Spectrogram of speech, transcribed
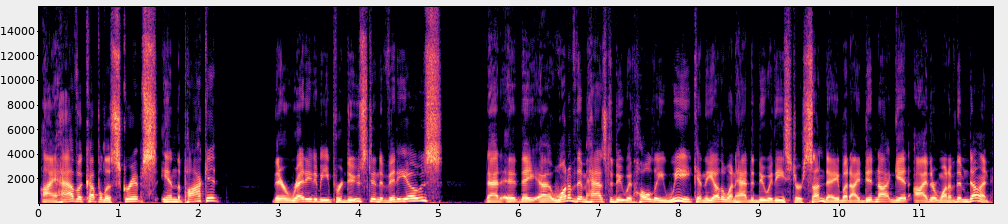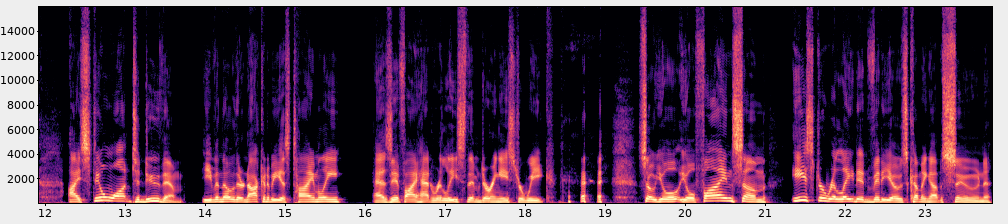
I have a couple of scripts in the pocket. They're ready to be produced into videos that uh, they uh, one of them has to do with Holy Week and the other one had to do with Easter Sunday, but I did not get either one of them done. I still want to do them, even though they're not going to be as timely as if I had released them during Easter week. so you'll you'll find some Easter related videos coming up soon,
